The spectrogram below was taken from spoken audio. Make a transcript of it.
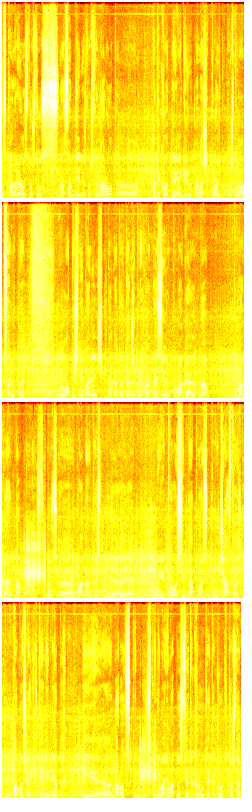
понравилось, понравилось то, что на самом деле, то, что народ э, адекватно реагирует на наши просьбы, то, что абсолютно ну, обычные болельщики, да, которые также приходят на север, помогают нам, помогают нам э, растянуть э, баннеры, то есть не, э, мы просим, да, просим поучаствовать, помочь в каких-то элементах, и э, народ с, с пониманием относится, это круто, это круто, то, что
